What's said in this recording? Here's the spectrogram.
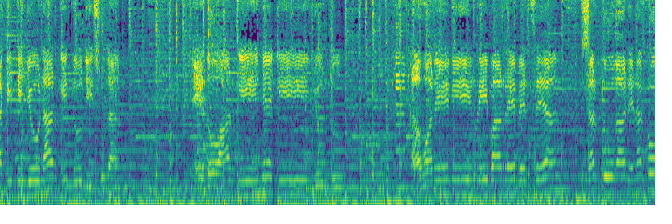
Dakit ilun argitu dizudan Edo argilekin jundu. Gauaren irribarre beltzean Sartu garelako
